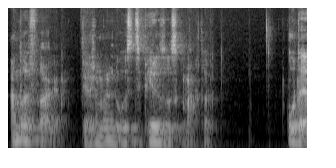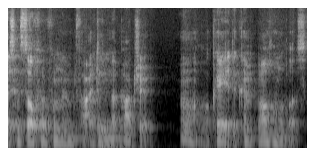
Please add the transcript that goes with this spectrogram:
Andere Frage, der schon mal eine sowas gemacht hat. Oder ist eine Software von einem veralteten Apache. Oh, okay, da könnte man auch noch was.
